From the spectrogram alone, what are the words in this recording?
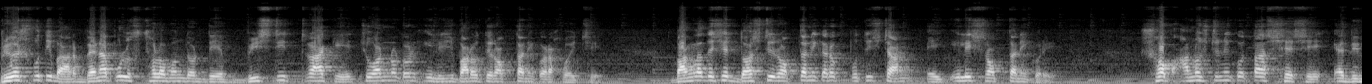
বৃহস্পতিবার বেনাপুল স্থলবন্দর দিয়ে বিশটি ট্রাকে চুয়ান্ন টন ইলিশ ভারতে রপ্তানি করা হয়েছে। বাংলাদেশের দশটি রপ্তানিকারক প্রতিষ্ঠান এই ইলিশ রপ্তানি করে। সব আনুষ্ঠানিকতা শেষে এদিন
